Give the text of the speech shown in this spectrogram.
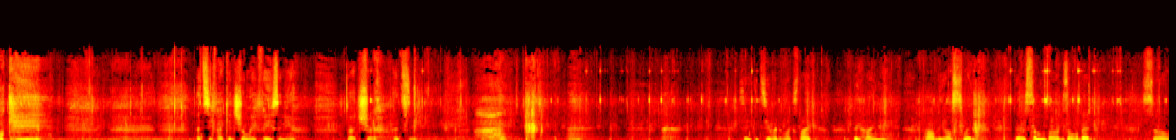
Okay. Let's see if I can show my face in here. Not sure. Let's see. Hi. So you can see what it looks like behind me. Probably all sweaty. There's some bugs a little bit. So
